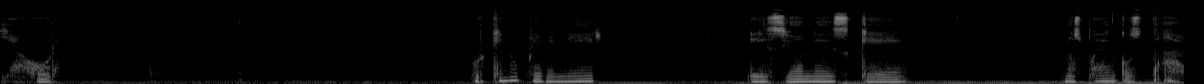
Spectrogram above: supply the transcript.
y ahora? ¿Por qué no prevenir lesiones que nos pueden costar.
